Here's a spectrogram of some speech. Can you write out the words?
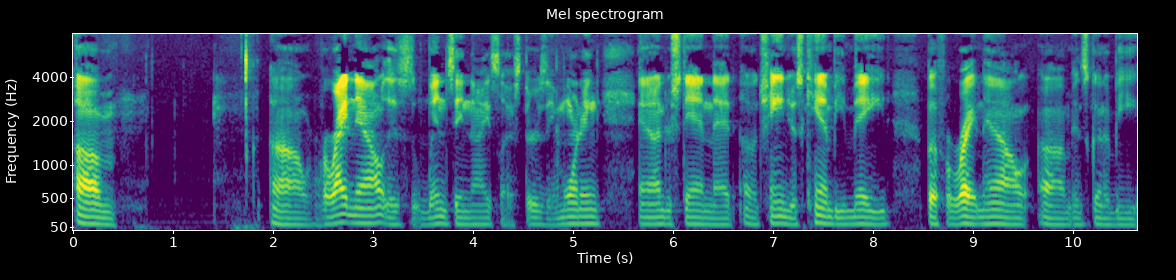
um, uh, right now is Wednesday night slash Thursday morning, and I understand that uh, changes can be made. But for right now, um, it's going to be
